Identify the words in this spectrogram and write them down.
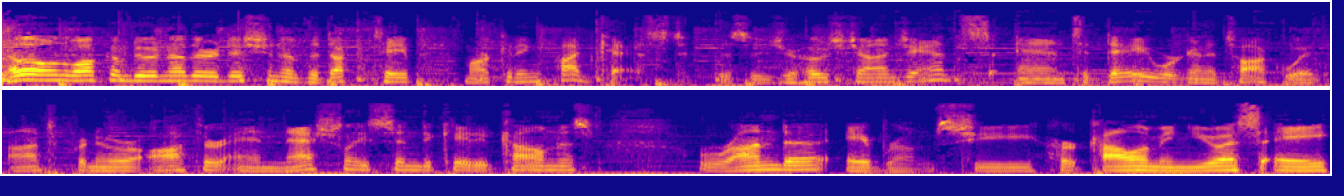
Hello and welcome to another edition of the Duct Tape Marketing Podcast. This is your host, John Jantsch, and today we're going to talk with entrepreneur, author, and nationally syndicated columnist Rhonda Abrams. She, her column in USA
